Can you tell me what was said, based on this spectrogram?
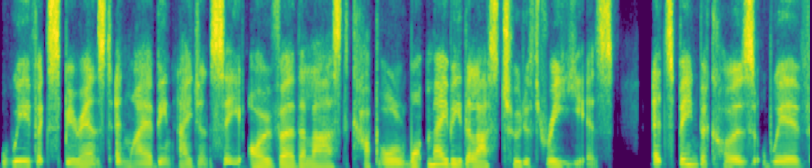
we've experienced in my event agency over the last couple, what maybe the last two to three years, it's been because we've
